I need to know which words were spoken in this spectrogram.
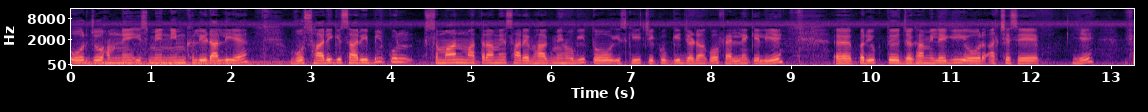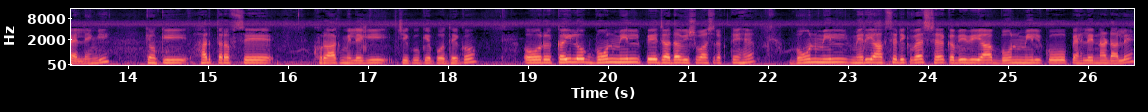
और जो हमने इसमें नीम खली डाली है, वो सारी की सारी बिल्कुल समान मात्रा में सारे भाग में होगी तो इसकी चीकू की जड़ों को फैलने के लिए प्रयुक्त जगह मिलेगी और अच्छे से ये फैलेंगी, क्योंकि हर तरफ़ से खुराक मिलेगी चीकू के पौधे को। और कई लोग बोन मील पे ज़्यादा विश्वास रखते हैं। बोन मील मेरी आपसे रिक्वेस्ट है, कभी भी आप बोन मील को पहले ना डालें,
